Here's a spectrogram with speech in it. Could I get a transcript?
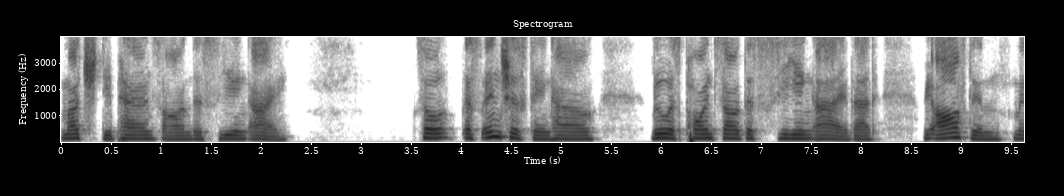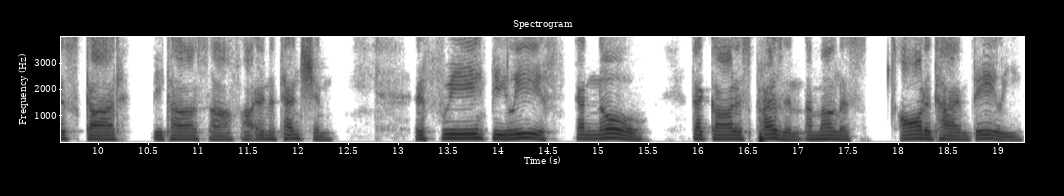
Much depends on the seeing eye. So it's interesting how Lewis points out the seeing eye that we often miss God because of our inattention. If we believe and know that God is present among us all the time, daily,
